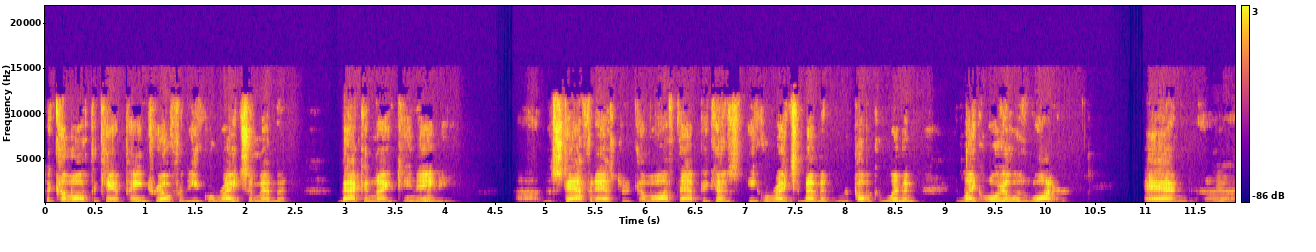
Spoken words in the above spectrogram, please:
to come off the campaign trail for the Equal Rights Amendment back in 1980. Uh, the staff had asked her to come off that because Equal Rights Amendment and Republican women like oil and water. And uh, yeah.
